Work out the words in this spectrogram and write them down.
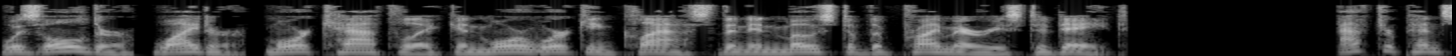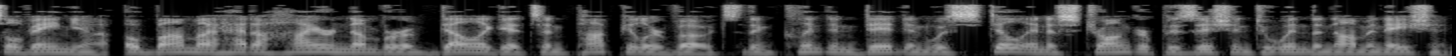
was older, whiter, more Catholic and more working class than in most of the primaries to date. After Pennsylvania, Obama had a higher number of delegates and popular votes than Clinton did and was still in a stronger position to win the nomination.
